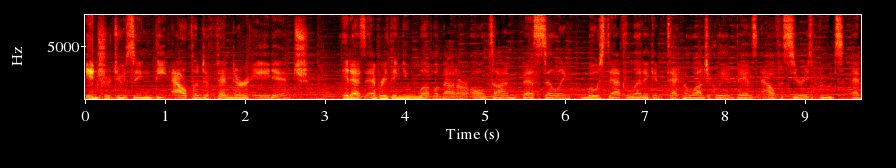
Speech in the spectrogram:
Introducing the Alpha Defender 8 inch. It has everything you love about our all time best selling, most athletic, and technologically advanced Alpha Series boots and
